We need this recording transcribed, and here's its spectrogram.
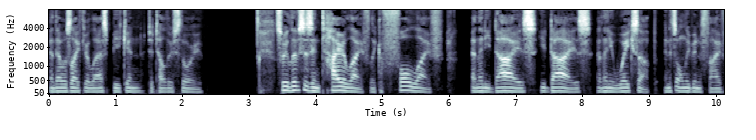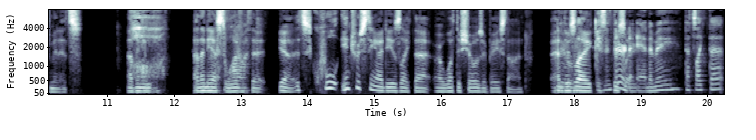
and that was like their last beacon to tell their story. So he lives his entire life, like a full life, and then he dies. He dies, and then he wakes up, and it's only been five minutes. And then he, and then he has That's to live wild. with it. Yeah, it's cool, interesting ideas like that are what the shows are based on. And there's like, isn't there an like, anime that's like that?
